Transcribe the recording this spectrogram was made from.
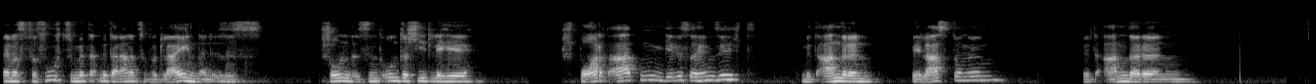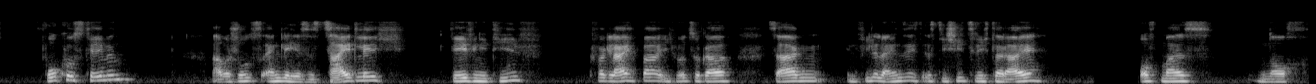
wenn man es versucht, zu, mit, miteinander zu vergleichen, dann ist es schon, es sind unterschiedliche Sportarten in gewisser Hinsicht, mit anderen Belastungen, mit anderen Fokusthemen, aber schlussendlich ist es zeitlich definitiv vergleichbar. Ich würde sogar sagen, in vielerlei Hinsicht ist die Schiedsrichterei oftmals noch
